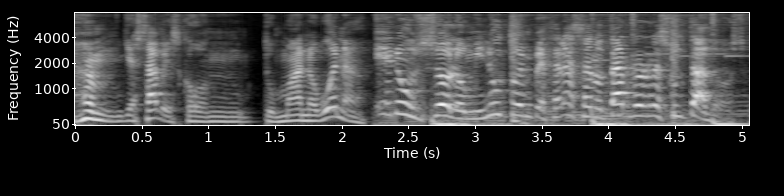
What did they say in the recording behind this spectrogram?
ya sabes, con tu mano buena, en un solo minuto empezarás a notar los resultados.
